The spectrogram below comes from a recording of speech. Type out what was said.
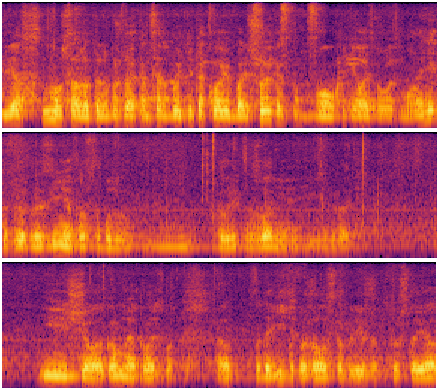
я ну, сразу предупреждаю, концерт будет не такой большой, как вам хотелось бы, возможно. А некоторые произведения я просто буду говорить название и. И еще огромная просьба. Э, Подойдите, пожалуйста, ближе, потому что я,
